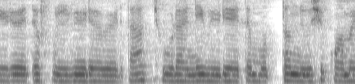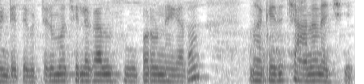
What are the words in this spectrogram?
వీడియో అయితే ఫుల్ వీడియో పెడతా చూడండి. వీడియో అయితే మొత్తం చూసి కామెంట్ అయితే పెట్టాను మా చెల్లెకాయలు సూపర్ ఉన్నాయి కదా. నాకైతే చాలా నచ్చినాయి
